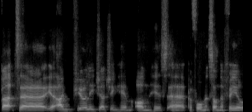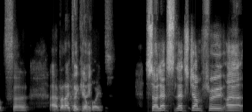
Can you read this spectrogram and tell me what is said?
but uh, yeah, I'm purely judging him on his uh, performance on the field. So, uh, but I take okay. your point. So let's let's jump through uh,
